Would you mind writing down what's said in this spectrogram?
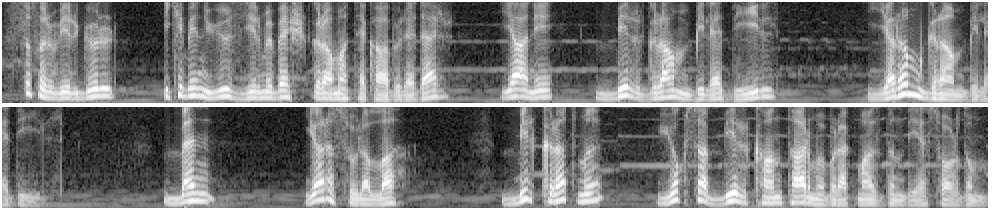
0,2125 grama tekabül eder, yani bir gram bile değil, yarım gram bile değil. Ben, Ya Resulallah, bir kırat mı yoksa bir kantar mı bırakmazdın diye sordum.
